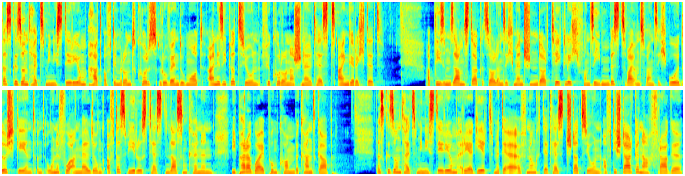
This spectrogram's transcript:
Das Gesundheitsministerium hat auf dem Rundkurs Ruven Dumont eine Situation für Corona-Schnelltests eingerichtet. Ab diesem Samstag sollen sich Menschen dort täglich von 7 bis 22 Uhr durchgehend und ohne Voranmeldung auf das Virus testen lassen können, wie Paraguay.com bekannt gab. Das Gesundheitsministerium reagiert mit der Eröffnung der Teststation auf die starke Nachfrage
